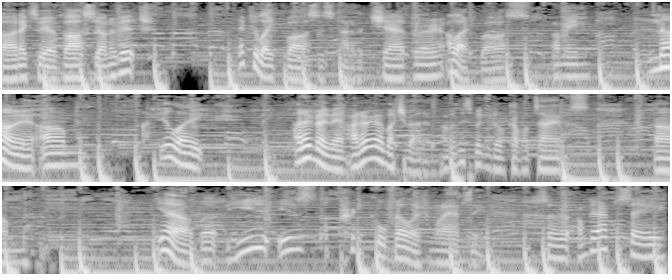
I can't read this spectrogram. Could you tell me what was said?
Uh, next we have Vas Yanovich. I feel like Boss is kind of a Chad, bro. I like Boss. I mean, no, um, I feel like, I don't know, man. I don't know much about him. I've only spoken to him a couple of times. Um, yeah, but he is a pretty cool fellow from what I have seen. So I'm gonna have to say,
